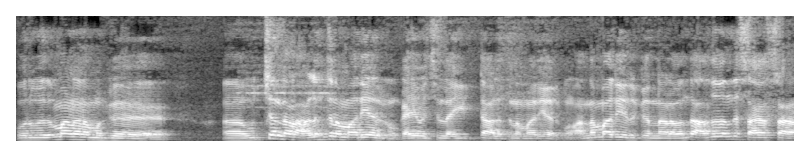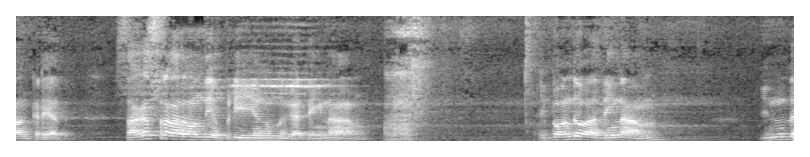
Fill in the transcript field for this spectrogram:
ஒரு விதமான நமக்கு உச்சந்தால அழுத்தின மாதிரியே இருக்கும். கையை வச்சு லைட்டாக அழுத்தின மாதிரியே இருக்கும். அந்த மாதிரி இருக்கிறதுனால வந்து அது வந்து சகசிராரம் கிடையாது. சகசிராரம் வந்து எப்படி இயங்கும்னு கேட்டிங்கன்னா இப்போ வந்து பார்த்தீங்கன்னா இந்த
